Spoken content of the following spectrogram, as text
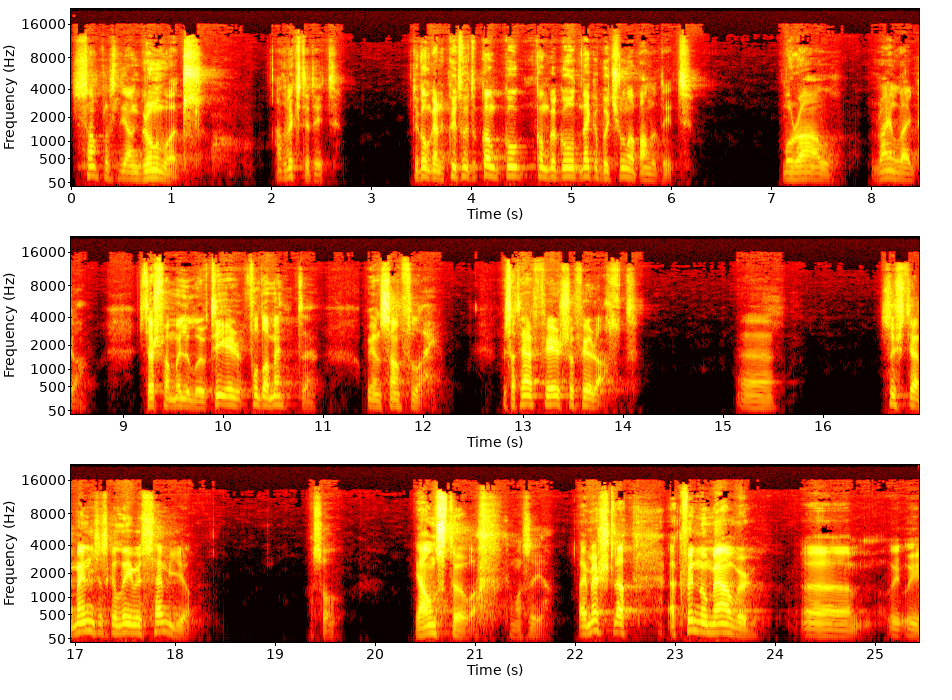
samfunnsligan grunnvall. Det er viktig dit. Du kan gå god nekker på tjona bandet dit moral, reinlegga, størst familieliv, det er fundamentet i en samfunnet. Hvis at her fer, så fer alt. Uh, Sist det er mennesker skal leve i semje. Altså, jaunstøva, kan man säga. Det er mest til at, at kvinner og mæver uh, i, i,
